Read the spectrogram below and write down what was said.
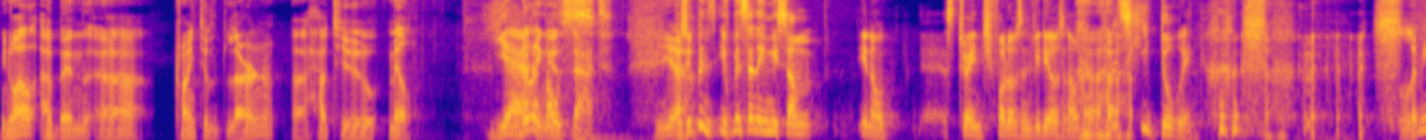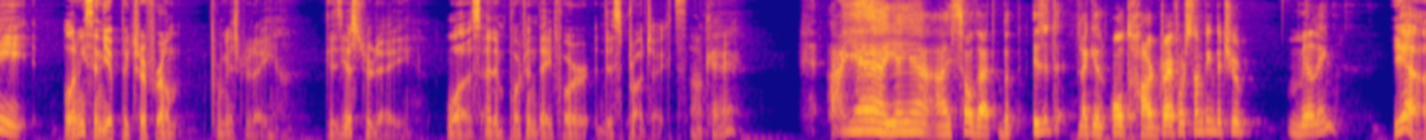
Meanwhile, I've been uh, trying to learn uh, how to mill. yeah milling about is- that. Yeah. because you've been you've been sending me some you know strange photos and videos and i was like what is he doing? Let me let me send you a picture from from yesterday. Because yesterday was an important day for this project. okay ah yeah yeah yeah i saw that but is it like an old hard drive or something that you're milling Yeah,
